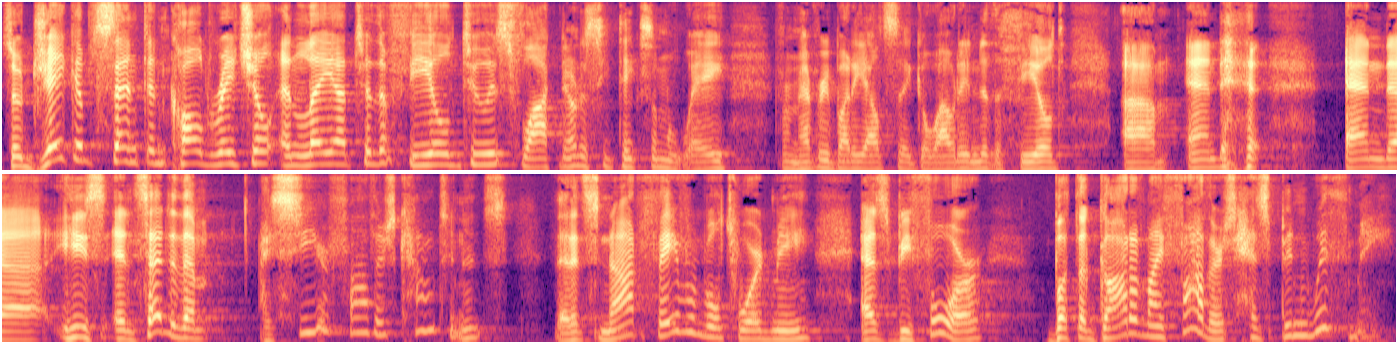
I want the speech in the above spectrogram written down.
So Jacob sent and called Rachel and Leah to the field to his flock. Notice he takes them away from everybody else. They go out into the field. Um, and and uh, he's and said to them, I see your father's countenance that it's not favorable toward me as before, but the God of my fathers has been with me.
